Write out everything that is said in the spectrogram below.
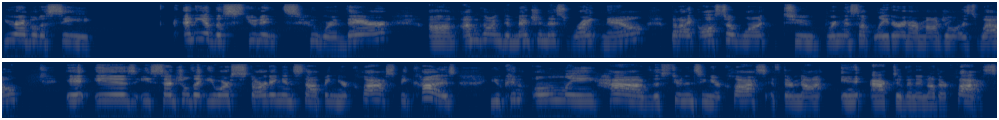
You're able to see any of the students who were there. Um, I'm going to mention this right now, but I also want to bring this up later in our module as well. It is essential that you are starting and stopping your class because you can only have the students in your class if they're not in, active in another class.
